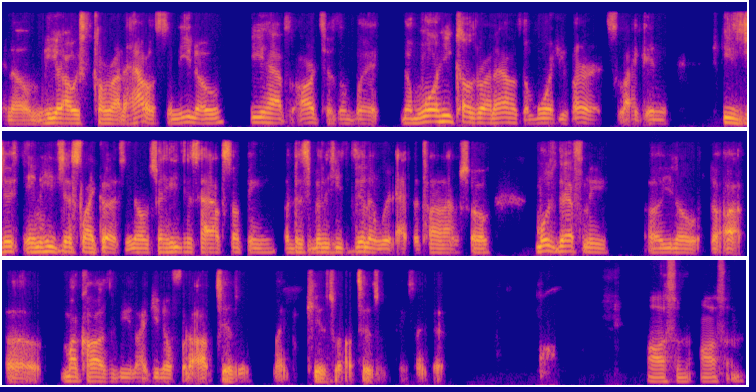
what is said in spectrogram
and um, he always come around the house, and you know he has autism, but the more he comes around the house, the more he learns. Like, and he's just and he's just like us, you know what I'm saying? He just have something a disability he's dealing with at the time. So, most definitely uh, you know, the uh, uh, my cause would be like, you know, for the autism, like kids with autism, things like that. Awesome, awesome.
